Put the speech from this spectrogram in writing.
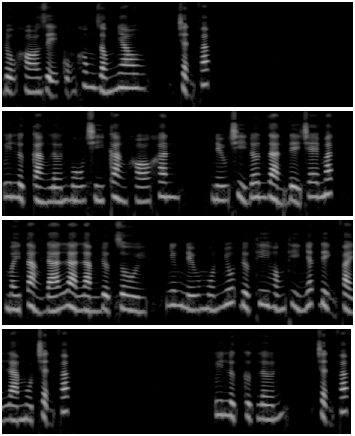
độ khó dễ cũng không giống nhau. Trận pháp uy lực càng lớn bố trí càng khó khăn. Nếu chỉ đơn giản để che mắt, mấy tảng đá là làm được rồi. Nhưng nếu muốn nhốt được thi hống thì nhất định phải là một trận pháp. Uy lực cực lớn. Trận pháp.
